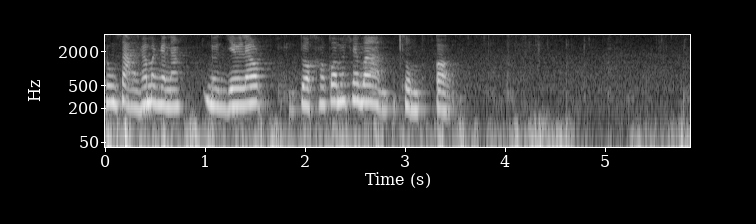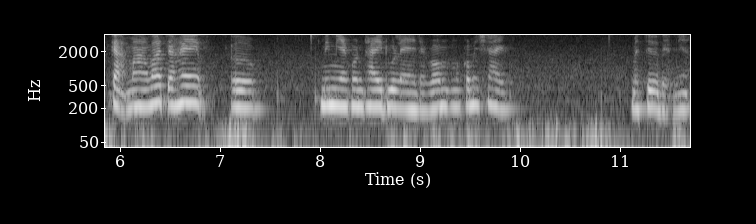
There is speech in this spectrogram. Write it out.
สงสารเขาเหมือนกันนะเงินเยอะแล้วตัวเขาก็ไม่ใช่ว่าสมประกอบกะมาว่าจะให้ เออมีเมียคนไทยดูแลแต่ก็มันก็ไม่ใช่ มาเจอแบบเนี้ย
